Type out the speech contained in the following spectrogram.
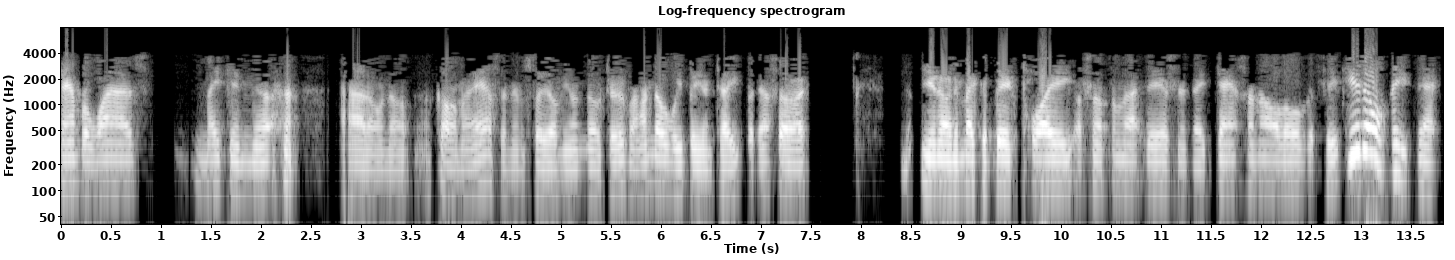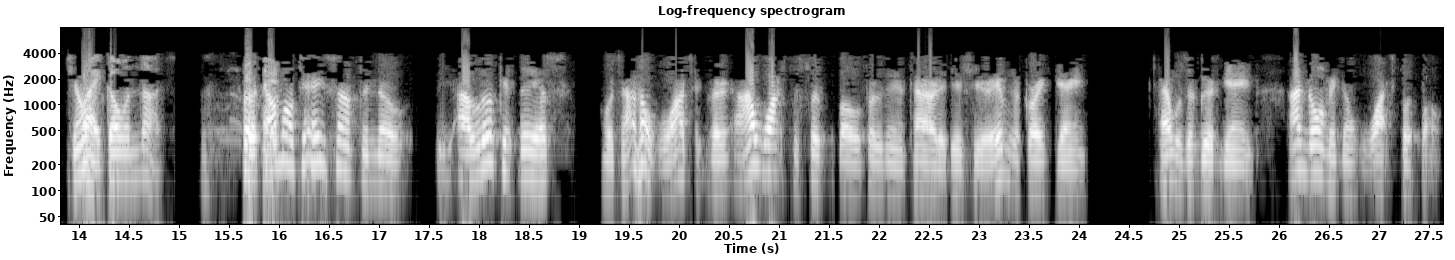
camera wise, making, uh, I don't know, I call them assing themselves, you know, too, but I know we being taped, but that's all right. You know, to make a big play or something like this and they dancing all over the field. You don't need that junk. Right, going nuts. But I'm gonna tell you something though. I look at this, which I don't watch it very. I watched the Super Bowl through the entirety this year. It was a great game. That was a good game. I normally don't watch football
